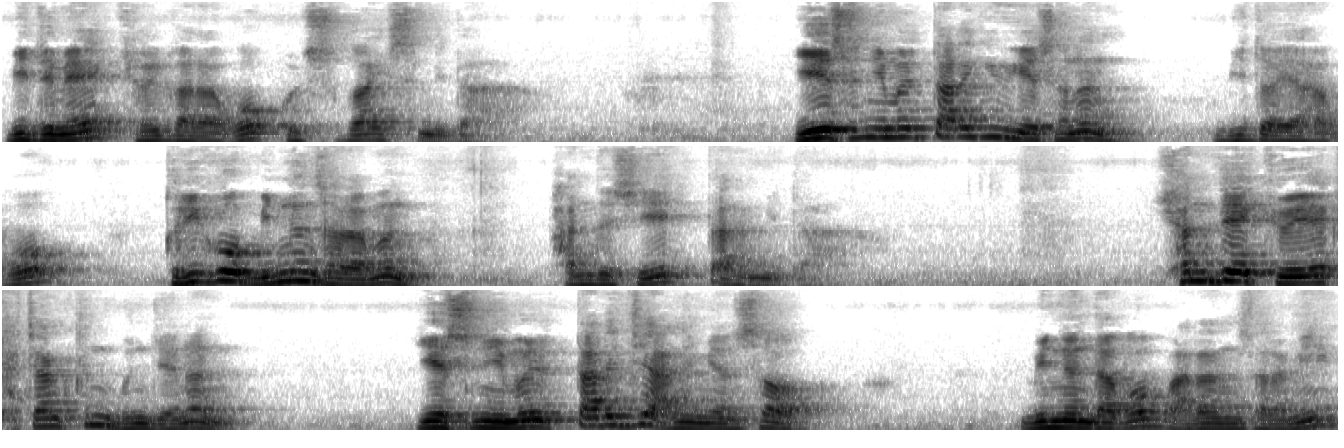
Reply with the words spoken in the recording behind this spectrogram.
믿음의 결과라고 볼 수가 있습니다. 예수님을 따르기 위해서는 믿어야 하고 그리고 믿는 사람은 반드시 따릅니다. 현대 교회의 가장 큰 문제는 예수님을 따르지 않으면서 믿는다고 말하는 사람이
